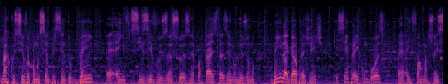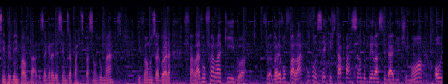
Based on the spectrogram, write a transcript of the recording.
Marcos Silva, como sempre, sendo bem é, é incisivos nas suas reportagens, trazendo um resumo bem legal pra gente e sempre aí com boas é, informações, sempre bem pautadas. Agradecemos a participação do Marcos e vamos agora falar. Vou falar aqui, Igor. Agora eu vou falar com você que está passando pela cidade de Timon ou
